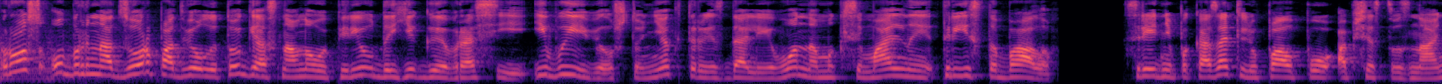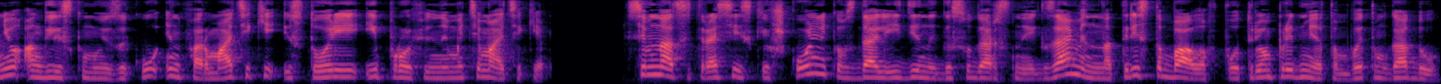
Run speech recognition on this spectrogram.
Рособрнадзор подвел итоги основного периода ЕГЭ в России и выявил, что некоторые сдали его на максимальные 300 баллов. Средний показатель упал по обществознанию, английскому языку, информатике, истории и профильной математике. 17 российских школьников сдали единый государственный экзамен на 300 баллов по трем предметам в этом году.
